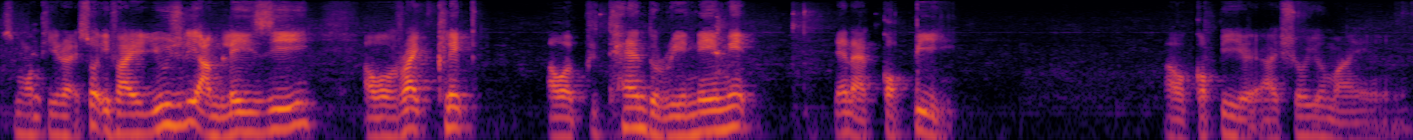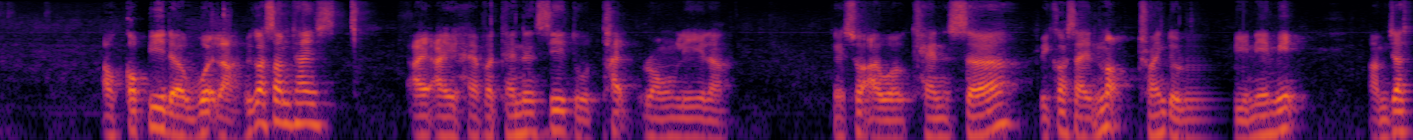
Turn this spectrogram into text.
Small t, right? So if I usually I'm lazy, I will right click, I will pretend to rename it, then I copy. I'll copy. I show you my I'll copy the word lah because sometimes I, I have a tendency to type wrongly lah. Okay, so I will cancel because I'm not trying to rename it. I'm just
